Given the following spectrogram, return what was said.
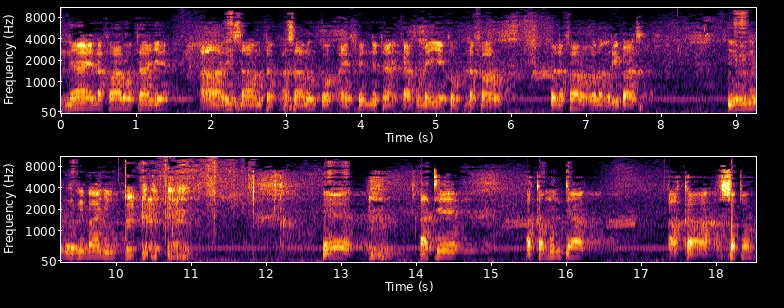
na ye lafaro taje aŋari saamuta a saalon ko a ye feŋ ne ta e ka fo meŋ ye ko lafaaro. Wo lafaaro wo lemu ribaati ribaañiŋ eh, ate a ka munta a ka soto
